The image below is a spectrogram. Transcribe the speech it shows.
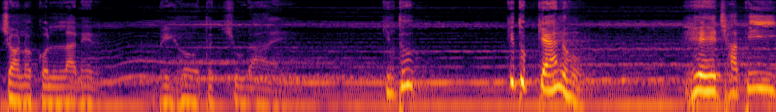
জনকল্যাণের বৃহৎ চূড়ায়। কিন্তু কিন্তু কেন? হে ছাতি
